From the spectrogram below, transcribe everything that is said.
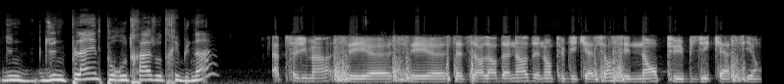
d'une d'une plainte pour outrage au tribunal? Absolument. C'est euh, c'est euh, c'est-à-dire l'ordonnance de non-publication, c'est non-publication.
